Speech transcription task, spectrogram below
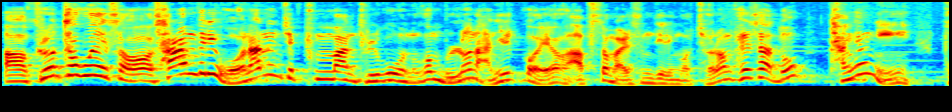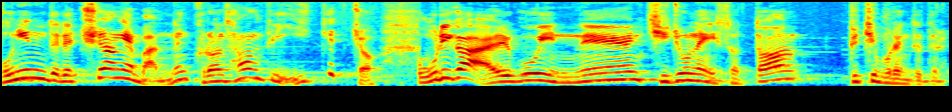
아, 그렇다고 해서 사람들이 원하는 제품만 들고 오는 건 물론 아닐 거예요. 앞서 말씀드린 것처럼 회사도 당연히 본인들의 취향에 맞는 그런 상황들이 있겠죠. 우리가 알고 있는 기존에 있었던 뷰티 브랜드들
